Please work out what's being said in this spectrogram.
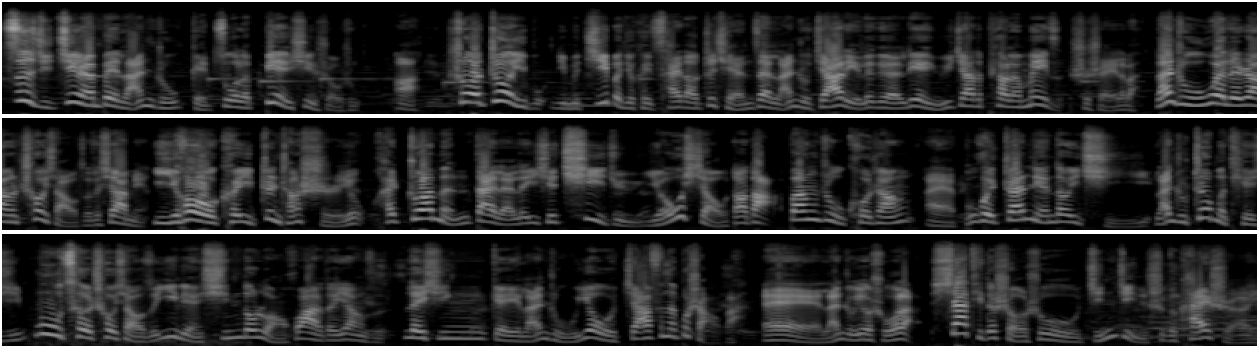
自己竟然被男主给做了变性手术。啊，说到这一步，你们基本就可以猜到之前在男主家里那个练瑜伽的漂亮妹子是谁了吧？男主为了让臭小子的下面以后可以正常使用，还专门带来了一些器具，由小到大帮助扩张，哎，不会粘连到一起。男主这么贴心，目测臭小子一脸心都软化了的样子，内心给男主又加分了不少吧？哎，男主又说了，下体的手术仅仅是个开始而已。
